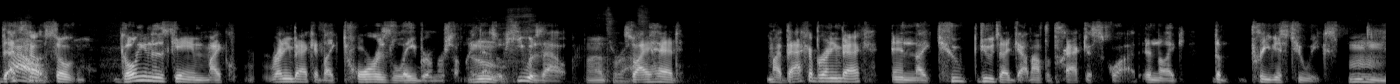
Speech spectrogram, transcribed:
that's Wow. how so going into this game my running back had like tore his labrum or something like that. So he was out. That's right. So I had my backup running back and like two dudes I'd gotten off the practice squad in like the previous two weeks. Mhm.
